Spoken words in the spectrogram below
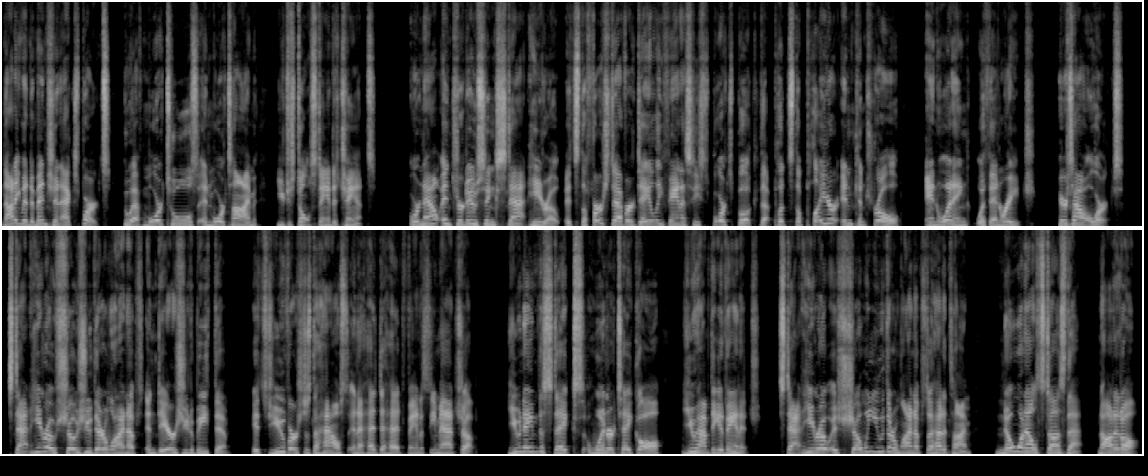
not even to mention experts who have more tools and more time. You just don't stand a chance. We're now introducing Stat Hero. It's the first ever daily fantasy sports book that puts the player in control and winning within reach. Here's how it works Stat Hero shows you their lineups and dares you to beat them. It's you versus the house in a head to head fantasy matchup. You name the stakes, winner take all, you have the advantage. Stat Hero is showing you their lineups ahead of time. No one else does that. Not at all.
